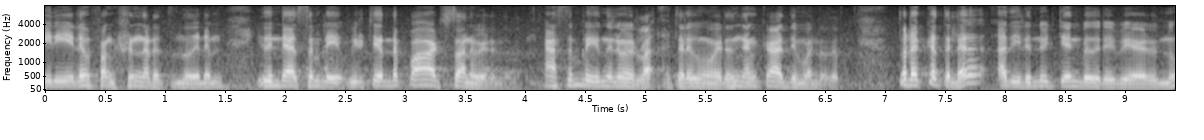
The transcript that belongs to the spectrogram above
ഏരിയയിലും ഫംഗ്ഷൻ നടത്തുന്നതിനും ഇതിന്റെ അസംബ്ലി വീൽചെയറിന്റെ പാർട്സാണ് വരുന്നത്. അസംബ്ലി ചെയ്യുന്നതിനുമുള്ള ചിലവുമായിരുന്നു ഞങ്ങൾക്ക് ആദ്യം വന്നത്. തുടക്കത്തിൽ അത് ഇരുന്നൂറ്റി അൻപത് രൂപയായിരുന്നു.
